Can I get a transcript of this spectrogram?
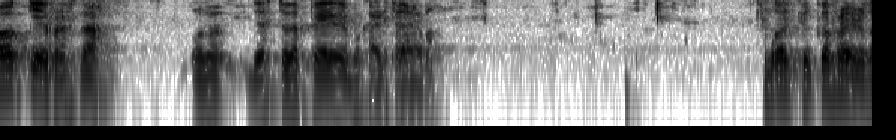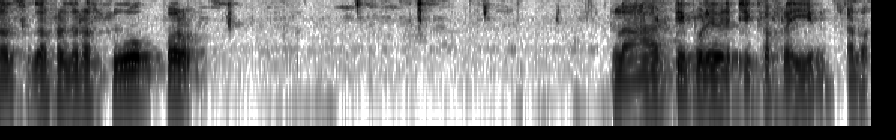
ഓക്കെ ഫ്രണ്ട്സ് ദാ. ഒന്ന് ജസ്റ്റ് ഒന്ന് പേര് നമുക്ക് അടിച്ചു തരണം നമുക്ക് ചിക്കൻ ഫ്രൈ എടുക്കാം. ചിക്കൻ ഫ്രൈ നല്ല സൂപ്പർ നല്ല അടിപൊളി ഒരു ചിക്കൻ ഫ്രൈയും കണ്ടോ?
